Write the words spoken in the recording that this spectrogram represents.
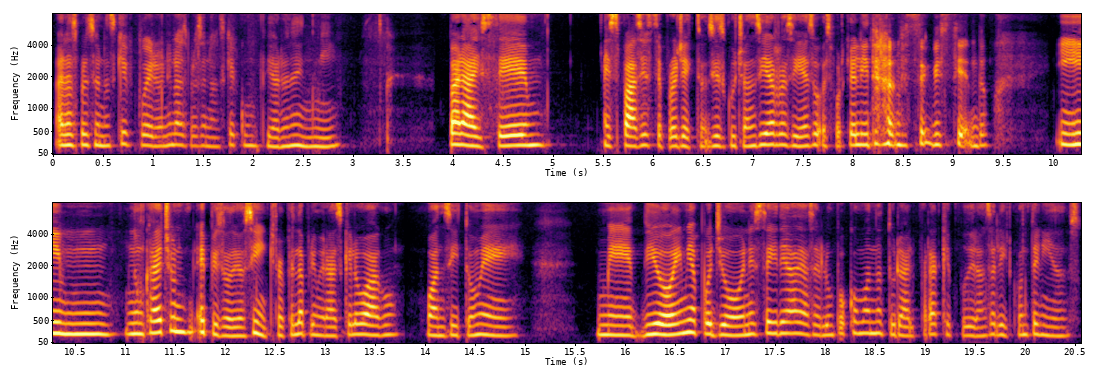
a las personas que fueron y las personas que confiaron en mí para este espacio, este proyecto. Si escuchan cierres y eso, es porque literalmente estoy vistiendo. Y mm, nunca he hecho un episodio así, creo que es la primera vez que lo hago. Juancito me, me dio y me apoyó en esta idea de hacerlo un poco más natural para que pudieran salir contenidos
